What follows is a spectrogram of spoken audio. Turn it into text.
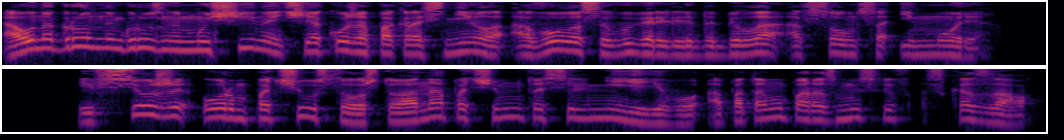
А он огромным грузным мужчиной, чья кожа покраснела, а волосы выгорели до бела от солнца и моря. И все же Орм почувствовал, что она почему-то сильнее его, а потому, поразмыслив, сказал.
